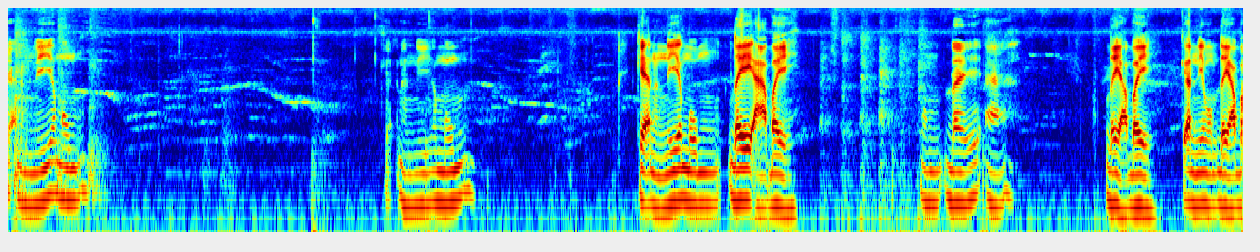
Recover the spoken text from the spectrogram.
កណនីមុំកណនីមុំកណនីមុំ DAB មុំ DA DAB កណនីមុំ DAB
